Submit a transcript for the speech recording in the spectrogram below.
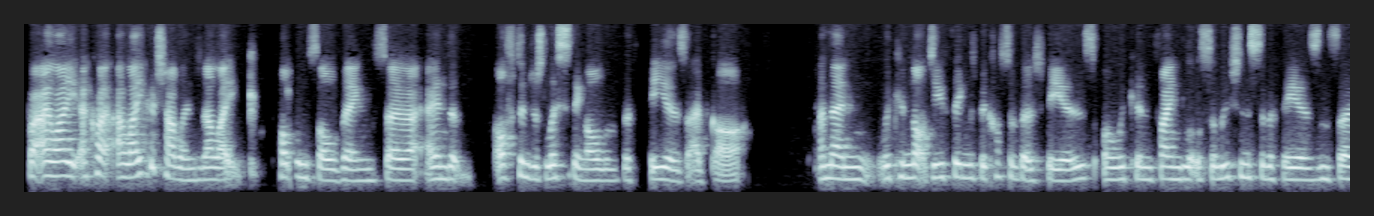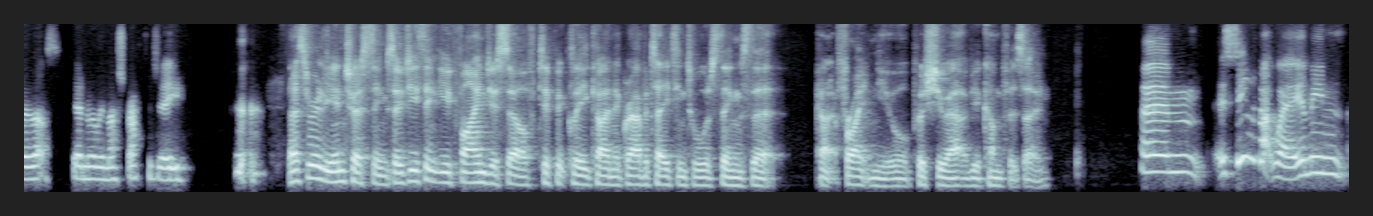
but I like I quite I like a challenge and I like problem solving. So I end up often just listing all of the fears I've got. And then we can not do things because of those fears, or we can find little solutions to the fears. And so that's generally my strategy. that's really interesting. So do you think you find yourself typically kind of gravitating towards things that kind of frighten you or push you out of your comfort zone? Um, it seems that way. I mean,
